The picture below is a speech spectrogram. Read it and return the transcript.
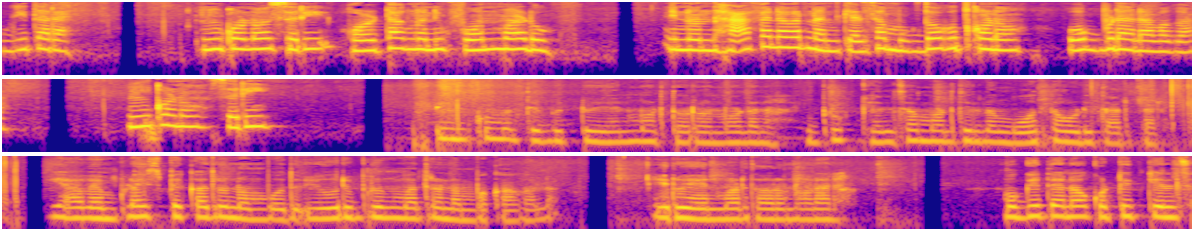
ಮುಗಿತಾರೆ. ಹ್ಞೂ ಕಣೋ ಸರಿ, ಹೊರಟಾಗ ನನಗೆ ಫೋನ್ ಮಾಡು. ಇನ್ನೊಂದು ಹಾಫ್ ಆನ್ ಅವರ್ ನನ್ನ ಕೆಲಸ ಮುಗ್ದೋಗುತ್ತೆ ಕಣೋ. ಹೋಗ್ಬಿಡೋಣ ಅವಾಗ. ಹ್ಞೂ ಕಣೋ ಸರಿ. ಪಿಂಕು ಮತ್ತೆ ಬಿಟ್ಟು ಏನು ಮಾಡ್ತಾರೋ ನೋಡೋಣ. ಇಬ್ರು ಕೆಲಸ ಮಾಡ್ದಿಲ್ದಂಗೆ ಓದ್ತಾ ಹೊಡಿತಾ ಇರ್ತಾರೆ. ಯಾವ ಎಂಪ್ಲಾಯೀಸ್ ಬೇಕಾದರೂ ನಂಬೋದು. ಇವರಿಬ್ರನ್ನ ಮಾತ್ರ ನಂಬಕ್ಕಾಗಲ್ಲ. ಇರು ಏನು ಮಾಡ್ತಾರೋ ನೋಡೋಣ. ಮುಗಿತೇನೋ ಕೊಟ್ಟಿದ್ದ ಕೆಲಸ?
